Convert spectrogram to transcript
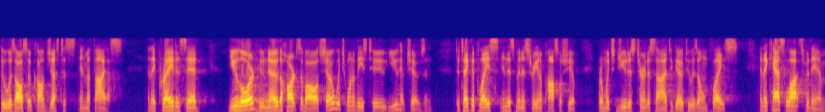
who was also called Justus, and Matthias. And they prayed and said, you, Lord, who know the hearts of all, show which one of these two you have chosen to take the place in this ministry and apostleship from which Judas turned aside to go to his own place. And they cast lots for them,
